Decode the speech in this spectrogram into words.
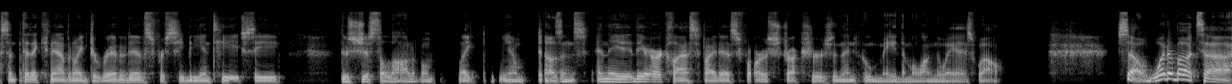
synthetic cannabinoid derivatives for CBD and THC there's just a lot of them like you know dozens. And they they are classified as far as structures and then who made them along the way as well. So what about uh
